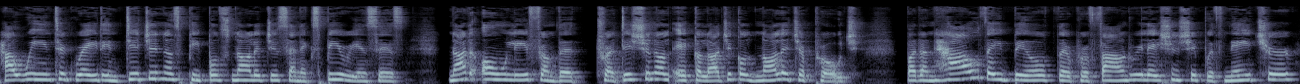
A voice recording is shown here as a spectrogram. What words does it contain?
how we integrate indigenous people's knowledges and experiences not only from the traditional ecological knowledge approach, but on how they build their profound relationship with nature,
